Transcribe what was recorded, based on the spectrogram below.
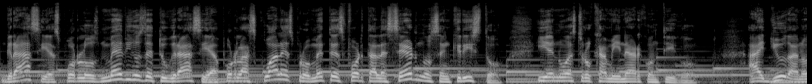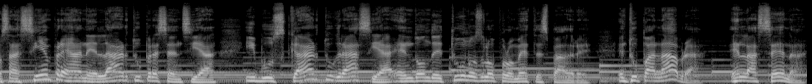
Gracias por los medios de tu gracia por las cuales prometes fortalecernos en Cristo y en nuestro caminar contigo. Ayúdanos a siempre anhelar tu presencia y buscar tu gracia en donde tú nos lo prometes, Padre, en tu palabra, en la cena,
